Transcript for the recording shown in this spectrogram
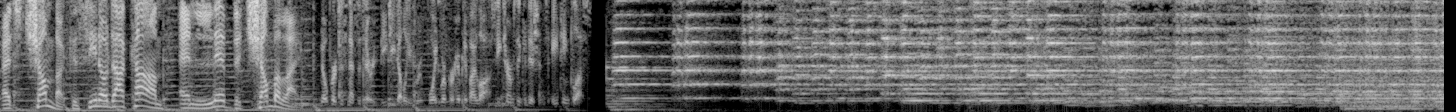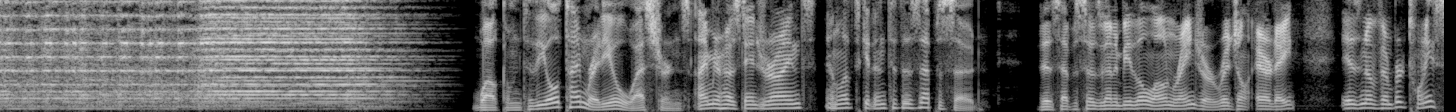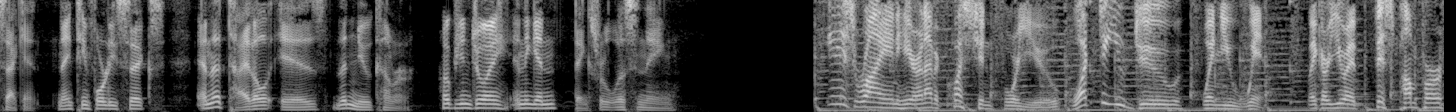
That's ChumbaCasino.com and live the Chumba life. No purchase necessary. VGW. Void were prohibited by law. See terms and conditions. 18 plus. Welcome to the Old Time Radio Westerns. I'm your host, Andrew Rhynes, and let's get into this episode. This episode is going to be The Lone Ranger. Original air date is November 22nd, 1946, and the title is The Newcomer. Hope you enjoy, and again, thanks for listening. It is Ryan here, and I have a question for you. What do you do when you win? Like, are you a fist pumper?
